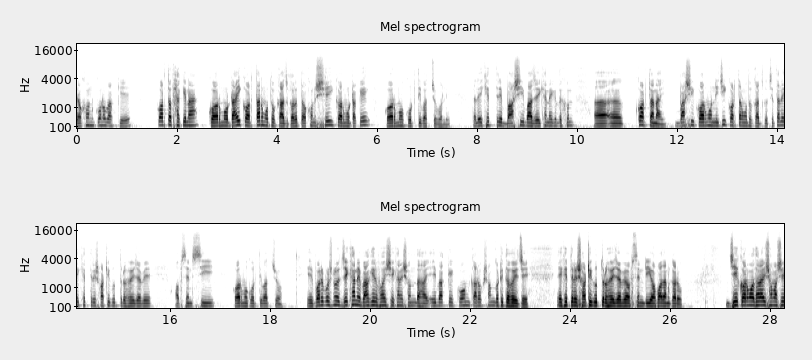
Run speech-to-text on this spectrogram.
যখন কোনো বাক্যে কর্তা থাকে না, কর্মটাই কর্তার মতো কাজ করে, তখন সেই কর্মটাকে কর্ম কর্তৃবাচ্য বলে। তাহলে এক্ষেত্রে বাঁশি বাজে, এখানে দেখুন কর্তা নাই, বাসি কর্ম নিজেই কর্তার মতো কাজ করছে। তাহলে এক্ষেত্রে সঠিক উত্তর হয়ে যাবে অপশন সি কর্ম কর্তৃবাচ্য এরপরের প্রশ্ন, যেখানে বাঘের ভয় সেখানে সন্ধ্যা হয়। এই বাক্যে কোন কারক সংগঠিত হয়েছে? এক্ষেত্রে সঠিক উত্তর হয়ে যাবে অপশন ডি অপাদান কারক যে কর্মধারায় সমাসে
